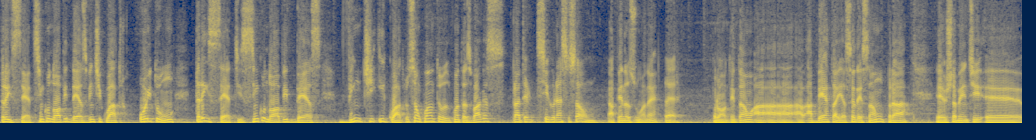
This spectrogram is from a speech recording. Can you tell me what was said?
3759 1024. 81 3759 1024. São quanto, quantas vagas? Para ter segurança só um. Apenas uma, né? É. Pronto, então a, a, a, aberta aí a seleção para eh, justamente eh,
